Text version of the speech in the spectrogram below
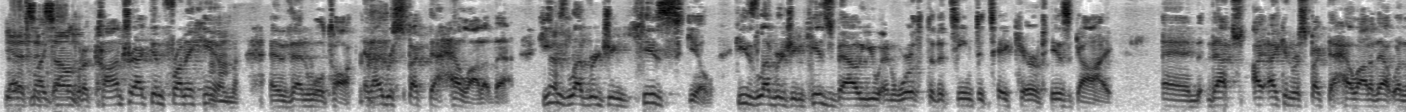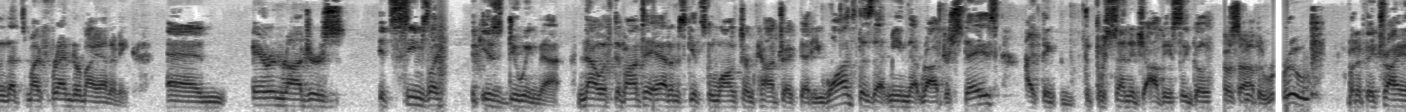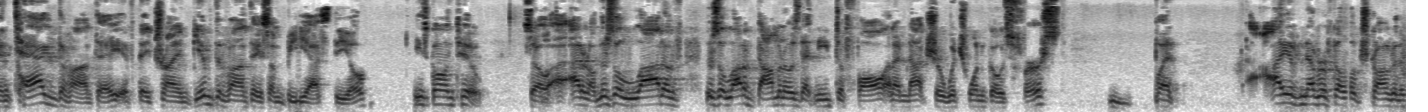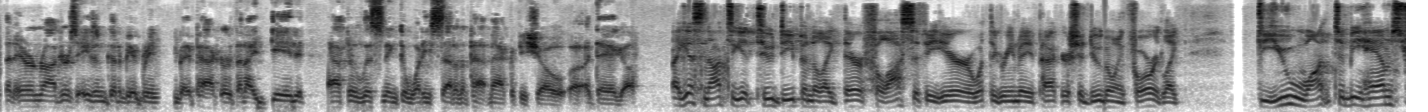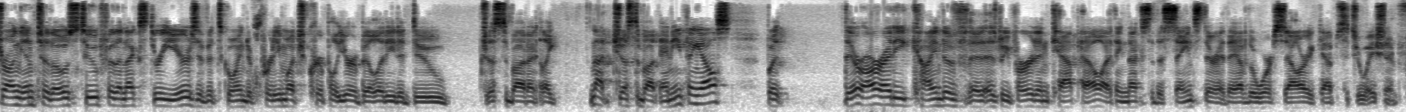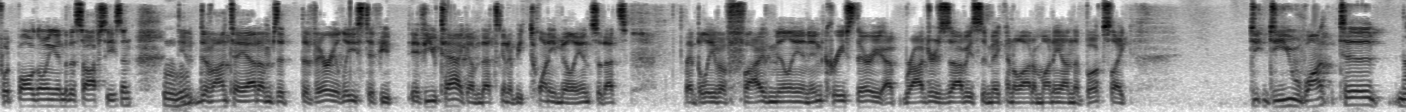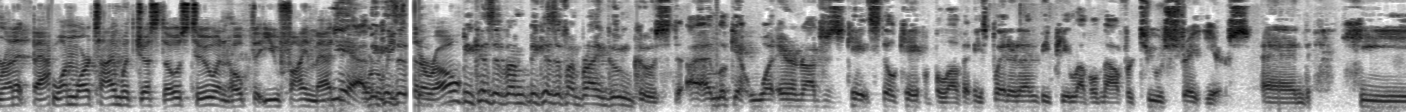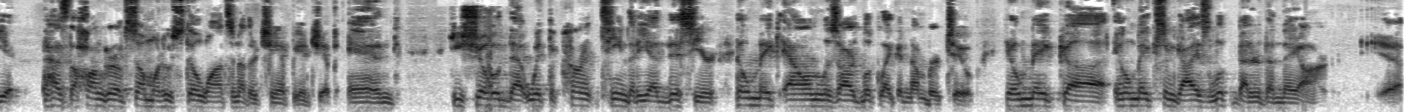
That's my guy. Put a contract in front of him, mm-hmm. and then we'll talk. And I respect the hell out of that. He's leveraging his skill. He's leveraging his value and worth to the team to take care of his guy. And that's I, I can respect the hell out of that, whether that's my friend or my enemy. And Aaron Rodgers, it seems like is doing that. Now, if Davante Adams gets the long term contract that he wants, does that mean that Rodgers stays? I think the percentage obviously goes, goes through the roof. But if they try and tag Davante, if they try and give Davante some BS deal, he's gone too. So I, I, don't know. There's a lot of there's a lot of dominoes that need to fall, and I'm not sure which one goes first. But I have never felt stronger that Aaron Rodgers isn't going to be a Green Bay Packer than I did after listening to what he said on the Pat McAfee show uh, a day ago. I guess not to get too deep into like their philosophy here or what the Green Bay Packers should do going forward. Like, do you want to be hamstrung into those two for the next three years if it's going to pretty much cripple your ability to do just about like not just about anything else, but they're already kind of as we've heard in cap hell. I think next to the Saints, they they have the worst salary cap situation in football going into this offseason. Mm-hmm. Davante Adams, at the very least, if you if you tag him, that's going to be twenty million. So that's I believe a five million increase there. Rodgers is obviously making a lot of money on the books. Like, do, do, you want to run it back one more time with just those two and hope that you find magic yeah, because if, in a row? Because if I'm because if I'm Brian Gutekunst, I, I look at what Aaron Rodgers is still capable of, and he's played at an MVP level now for two straight years, and he has the hunger of someone who still wants another championship and he showed that with the current team that he had this year, he'll make Allen Lazard look like a number two. He'll make uh, he'll make some guys look better than they are.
